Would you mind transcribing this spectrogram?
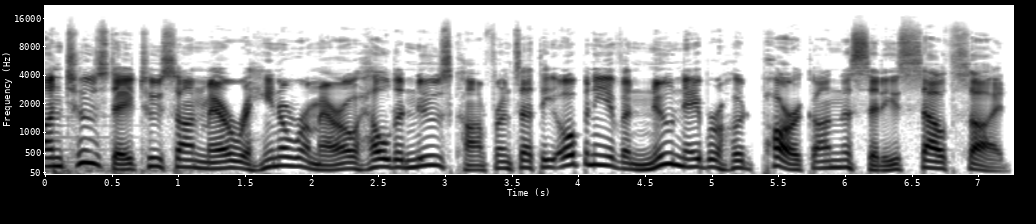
On Tuesday, Tucson Mayor Regina Romero held a news conference at the opening of a new neighborhood park on the city's south side.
